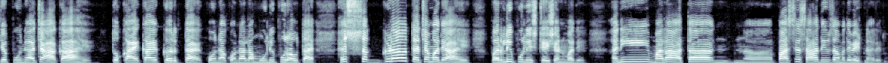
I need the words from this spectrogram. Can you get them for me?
जे पुण्याचा आका आहे. तो काय-काय करताय, कोणाकोणाला मुली पुरवताय, हे सगळं त्याच्यामध्ये आहे. परली पोलीस स्टेशनमध्ये आणि मला आता पाच ते सहा दिवसामध्ये भेटणार आहे तो.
